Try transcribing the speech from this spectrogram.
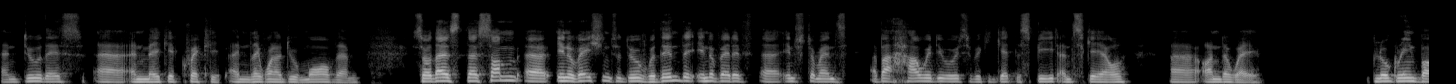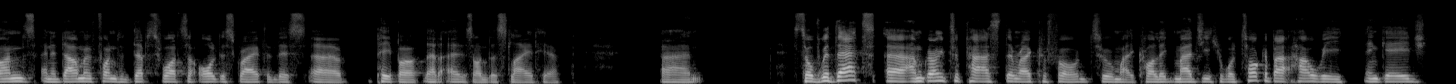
and do this uh, and make it quickly. And they want to do more of them. So there's there's some uh, innovation to do within the innovative uh, instruments about how we do it so we can get the speed and scale uh, underway. blue-green bonds and endowment funds and debt swaps are all described in this uh, paper that is on the slide here. And so with that, uh, I'm going to pass the microphone to my colleague Maji, who will talk about how we engage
